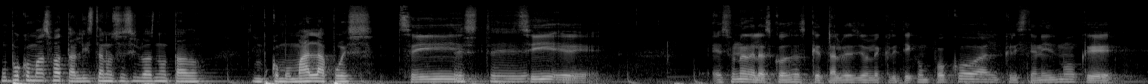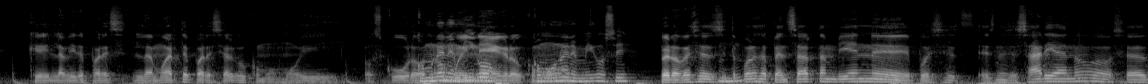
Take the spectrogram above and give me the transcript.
un poco más fatalista, no sé si lo has notado, como mala pues. Sí, este... sí, eh, es una de las cosas que tal vez yo le critico un poco al cristianismo que, que la vida parece, la muerte parece algo como muy oscuro, como un enemigo, muy negro, como... un enemigo, sí. Pero a veces si te pones a pensar también, eh, pues es, necesaria, ¿no? O sea,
